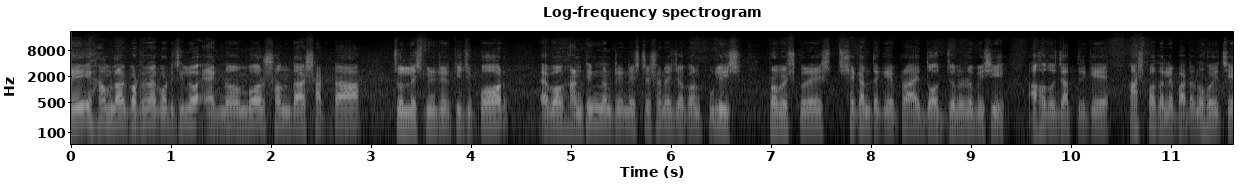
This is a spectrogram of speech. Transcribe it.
এই হামলার ঘটনা ঘটেছিল এক নভেম্বর সন্ধ্যা সাতটা চল্লিশ মিনিটের কিছু পর এবং হান্টিংটন ট্রেন স্টেশনে যখন পুলিশ প্রবেশ করে, সেখান থেকে প্রায় দশ জনেরও বেশি আহত যাত্রীকে হাসপাতালে পাঠানো হয়েছে,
